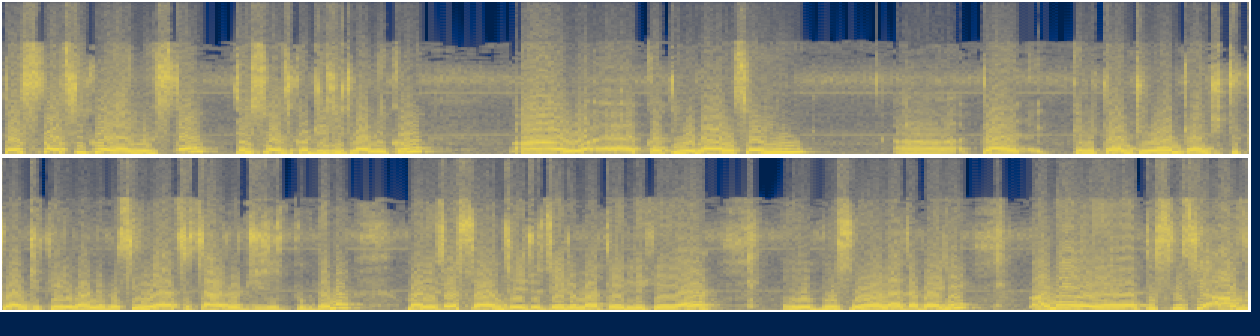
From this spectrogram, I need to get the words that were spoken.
त्यसपछिको हेर्नुहोस् त त्यसपछिको डिजिट भनेको कति हुन आउँछ के अरे twenty one twenty two twenty three भनेपछि यहाँ चाहिँ चारवटा डिजिट पुग्दैन। मैले जस्ट वान जेरो जेरो मात्रै लेखेँ यहाँ। यो बुझ्नु होला तपाईँले। अनि त्यसपछि अब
